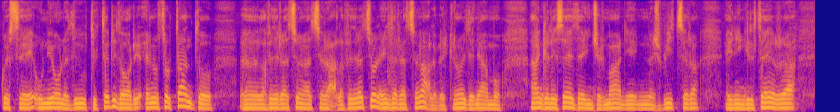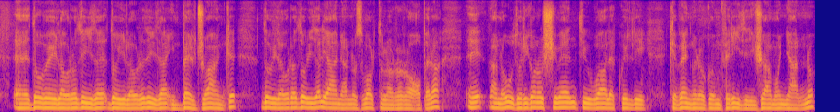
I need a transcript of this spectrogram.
queste unioni di tutto il territorio e non soltanto eh, la federazione nazionale, la federazione internazionale perché noi teniamo anche le sede in Germania, in Svizzera e in Inghilterra eh, dove, i lavoratori, dove i lavoratori, in Belgio anche, dove i lavoratori italiani hanno svolto la loro opera e hanno avuto riconoscimenti uguali a quelli che vengono conferiti diciamo, ogni anno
